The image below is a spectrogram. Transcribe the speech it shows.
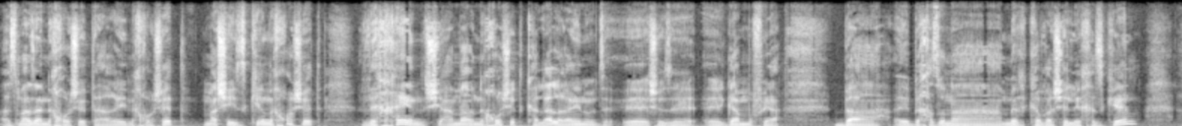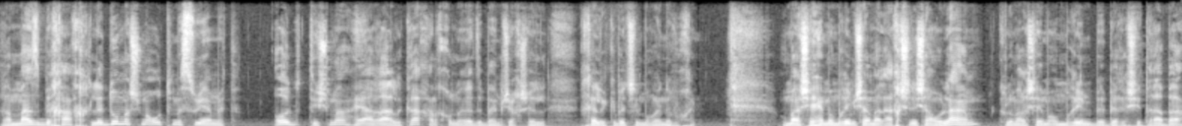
אז מה זה הנחושת? הרי נחושת, מה שהזכיר נחושת, וכן שאמר נחושת כלל, ראינו את זה, אה, שזה אה, גם מופיע אה, בחזון המרכבה של יחזקאל, רמז בכך לדו משמעות מסוימת. עוד תשמע הערה על כך, אנחנו נראה את זה בהמשך של חלק ב' של מורה נבוכים. ומה שהם אומרים שהמלאך שליש העולם, כלומר שהם אומרים בבראשית רבה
